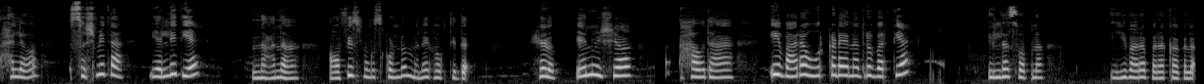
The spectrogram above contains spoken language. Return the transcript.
ಹಲೋ? ಸುಷ್ಮಿತಾ ಎಲ್ಲಿದೆಯಾ? ನಾನು, ಆಫೀಸ್ ಮುಗಿಸ್ಕೊಂಡು ಮನೆಗೆ ಹೋಗ್ತಿದ್ದೆ. ಹೇಳು, ಏನು ವಿಷಯ? ಹೌದಾ? ಈ ವಾರ ಊರ ಕಡೆ ಏನಾದರೂ ಬರ್ತೀಯಾ? ಇಲ್ಲ ಸ್ವಪ್ನ, ಈ ವಾರ ಬರೋಕ್ಕಾಗಲ್ಲ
